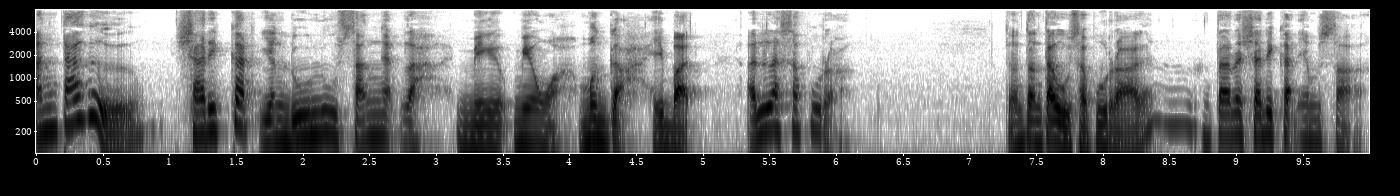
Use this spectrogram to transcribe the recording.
antara syarikat yang dulu sangatlah mewah, megah, hebat adalah Sapura. Tuan-tuan tahu Sapura kan? Antara syarikat yang besar.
